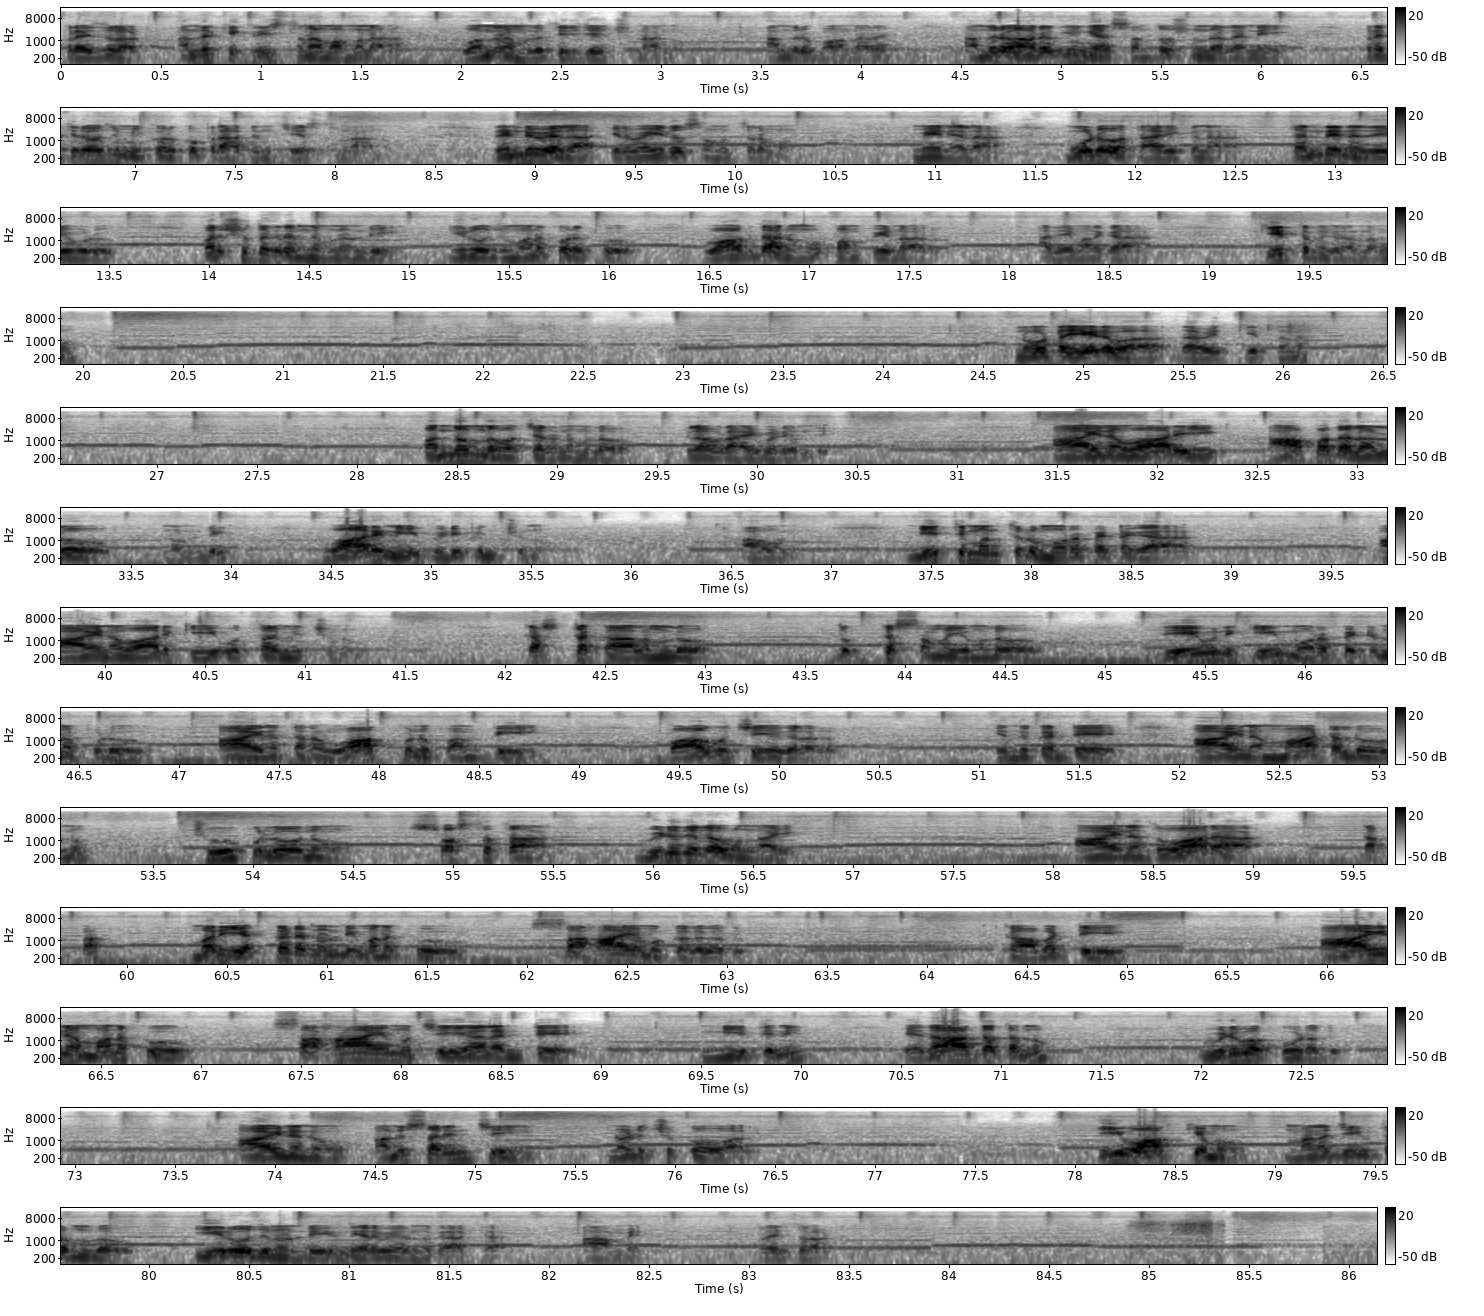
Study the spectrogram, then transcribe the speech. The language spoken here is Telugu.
ప్రైజులాడు అందరికీ క్రీస్తున్నామమ్మన వందనములు తెలియజేస్తున్నాను అందరూ బాగున్నారా? అందరూ ఆరోగ్యంగా సంతోషం ఉండాలని ప్రతిరోజు మీ కొరకు ప్రార్థన చేస్తున్నాను. రెండు వేల ఇరవై ఐదో సంవత్సరము మే నెల మూడవ తారీఖున తండ్రైన దేవుడు పరిశుద్ధ గ్రంథం నుండి ఈరోజు మన కొరకు వాగ్దానము పంపినారు. అదేమనగా కీర్తన గ్రంథము నూట ఏడవ దావేద్ కీర్తన. పంతొమ్మిదవ చరణంలో ఇలా వ్రాయబడి ఉంది. ఆయన వారి ఆపదలలో నుండి వారిని విడిపించును. అవును నీతిమంతులు మొరపెట్టగా ఆయన వారికి ఉత్తరమిచ్చును. కష్టకాలంలో దుఃఖ సమయంలో దేవునికి మొరపెట్టినప్పుడు ఆయన తన వాక్కును పంపి బాగు చేయగలరు. ఎందుకంటే ఆయన మాటలోను చూపులోను స్వస్థత విడుదల ఉన్నాయి. ఆయన ద్వారా తప్ప మరి ఎక్కడ నుండి మనకు సహాయము కలగదు. కాబట్టి ఆయన మనకు సహాయము చేయాలంటే నీతిని యథార్థతను విడవకూడదు. ఆయనను అనుసరించి నడుచుకోవాలి. ఈ వాక్యము మన జీవితంలో ఈ రోజు నుండి నెరవేరునుగాక. ఆమె ప్రైజ్లాడు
